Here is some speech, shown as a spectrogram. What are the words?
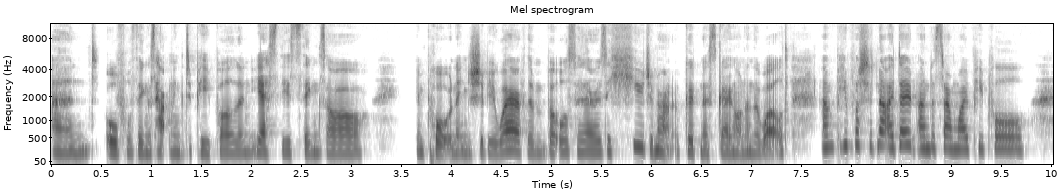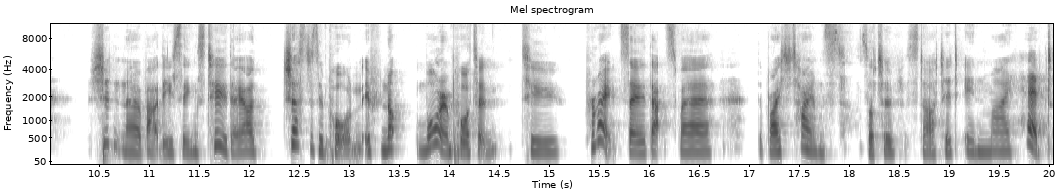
and awful things happening to people. And yes, these things are important and you should be aware of them, but also there is a huge amount of goodness going on in the world. And people should know. I don't understand why people shouldn't know about these things too. They are just as important, if not more important, to promote. So that's where the Brighter Times sort of started in my head.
